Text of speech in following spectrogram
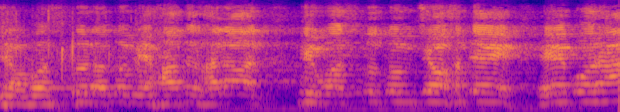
ज्या वस्तूला तुम्ही हात घालाल ती वस्तू तुमच्या होते हे पोरा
